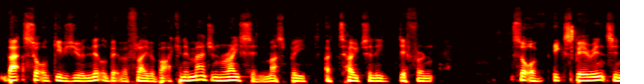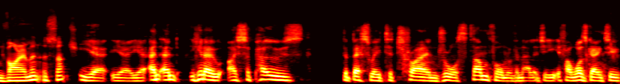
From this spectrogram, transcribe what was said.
that sort of gives you a little bit of a flavour. But I can imagine racing must be a totally different sort of experience, environment as such. Yeah, yeah, yeah. And and you know, I suppose the best way to try and draw some form of analogy, if I was going to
